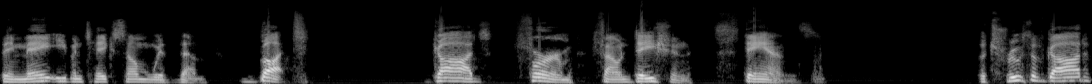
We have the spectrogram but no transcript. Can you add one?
they may even take some with them but God's firm foundation stands. The truth of God,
